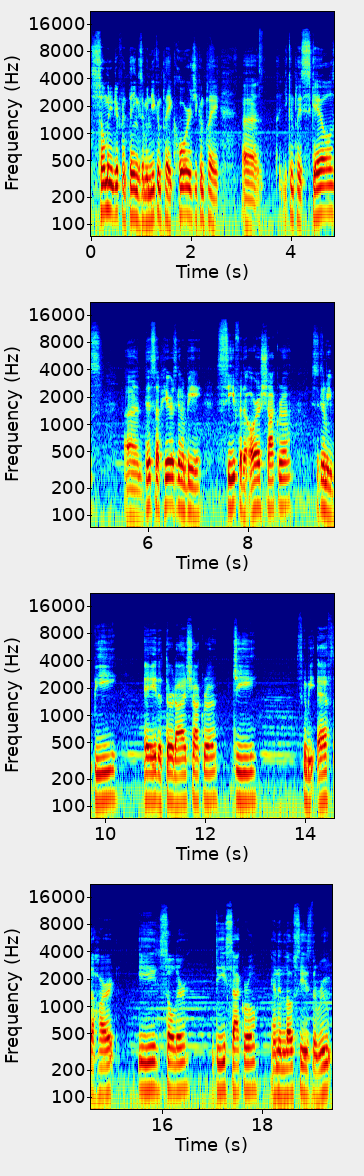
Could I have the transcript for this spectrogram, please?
so many different things. I mean, you can play chords, you can play, uh, you can play scales. Uh, this up here is going to be C for the aura chakra. This is going to be B, A, the third eye chakra, G. It's going to be F, the heart, E, solar, D, sacral, and then low C is the root.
